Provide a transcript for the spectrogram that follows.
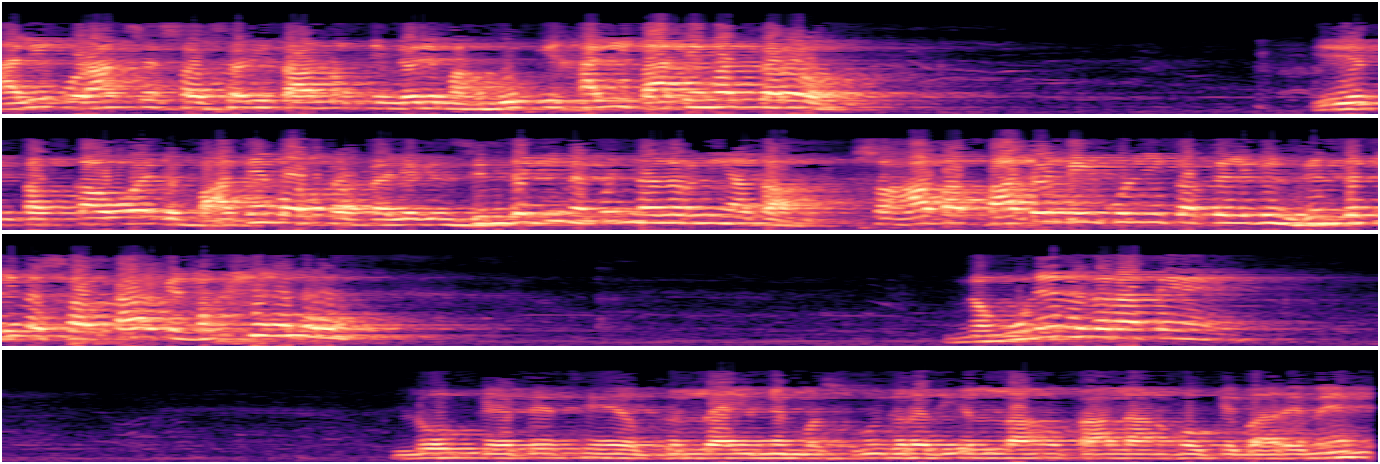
خالی قرآن سے سرسری تعلق نہیں، میرے محبوب کی خالی باتیں مت کرو۔ یہ ایک طبقہ ہوا ہے جو باتیں بہت کرتا ہے، لیکن زندگی میں کچھ نظر نہیں آتا۔ صحابہ باتیں بالکل نہیں کرتے، لیکن زندگی میں سرکار کے نقشے نظر آتے نمونے نظر آتے ہیں۔ لوگ کہتے تھے عبداللہ ابن مسعود رضی اللہ تعالیٰ عنہ کے بارے میں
